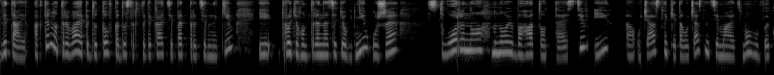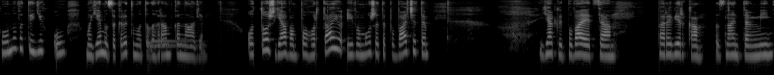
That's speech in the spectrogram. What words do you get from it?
Вітаю! Активно триває підготовка до сертифікації педпрацівників, і протягом 13 днів уже створено мною багато тестів, і е, учасники та учасниці мають змогу виконувати їх у моєму закритому телеграм-каналі. Отож, я вам погортаю, і ви можете побачити, як відбувається перевірка знань та вмінь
